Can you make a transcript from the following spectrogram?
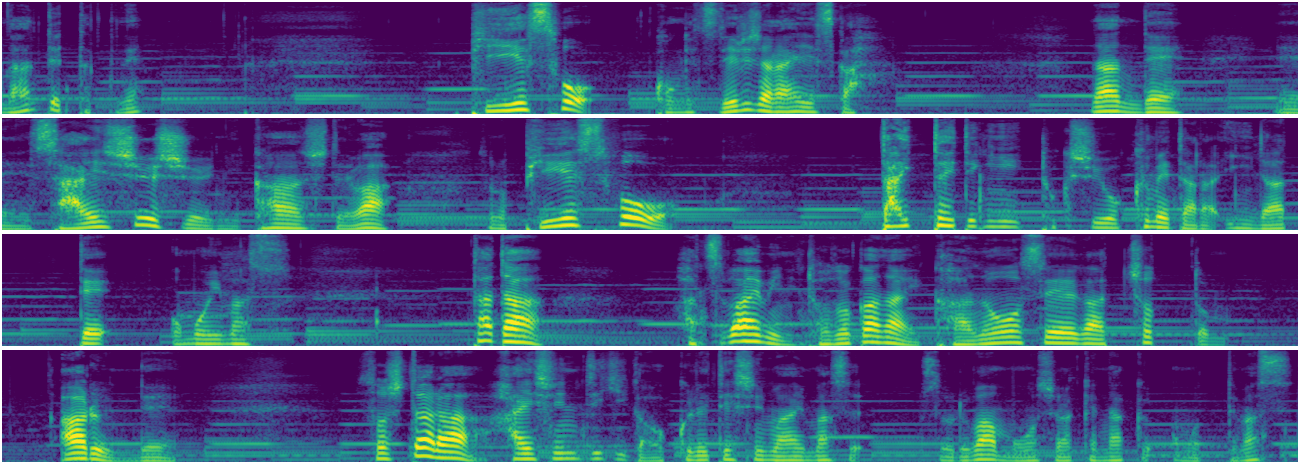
なんて言ったってね、PS4 今月出るじゃないですか。なんで、えー、最終週に関しては、その PS4 を大体的に特集を組めたらいいなって思います。ただ、発売日に届かない可能性がちょっとあるんで、そしたら配信時期が遅れてしまいます。それは申し訳なく思ってます。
